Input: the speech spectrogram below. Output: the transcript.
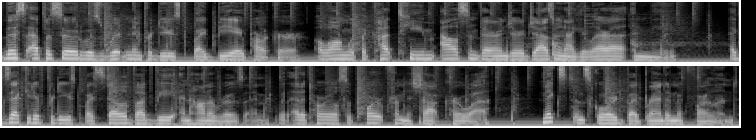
This episode was written and produced by B.A. Parker, along with the Cut team Allison Behringer, Jasmine Aguilera, and me. Executive produced by Stella Bugbee and Hanna Rosin, with editorial support from Nishat Kurwa. Mixed and scored by Brandon McFarland.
